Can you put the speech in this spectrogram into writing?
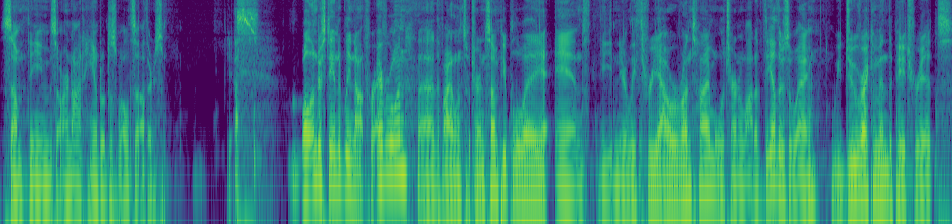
some themes are not handled as well as others. Yes. While understandably not for everyone, uh, the violence will turn some people away, and the nearly three hour runtime will turn a lot of the others away. We do recommend The Patriot,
